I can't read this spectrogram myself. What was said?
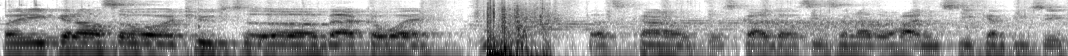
But you can also uh, choose to uh, back away. That's kind of what this guy does. He's another hide-and-seek NPC.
